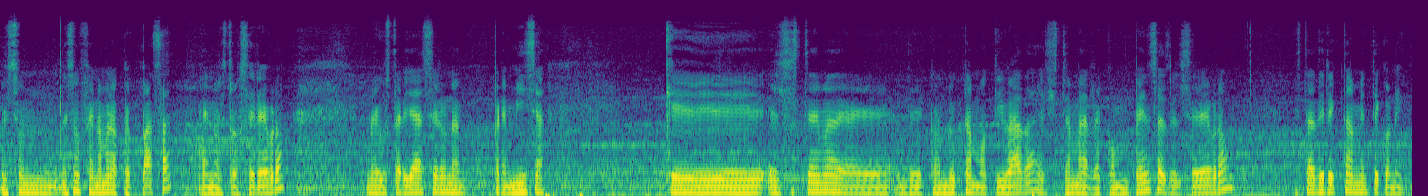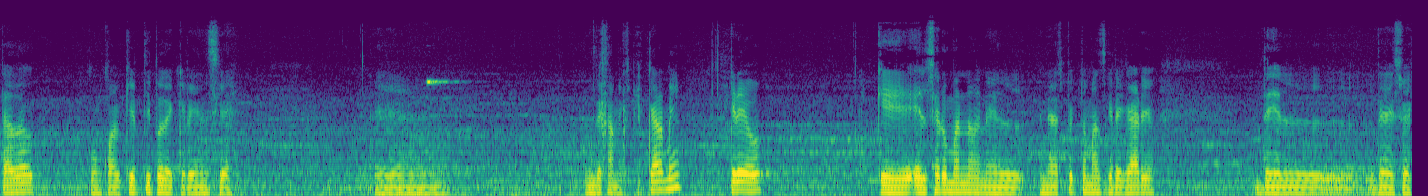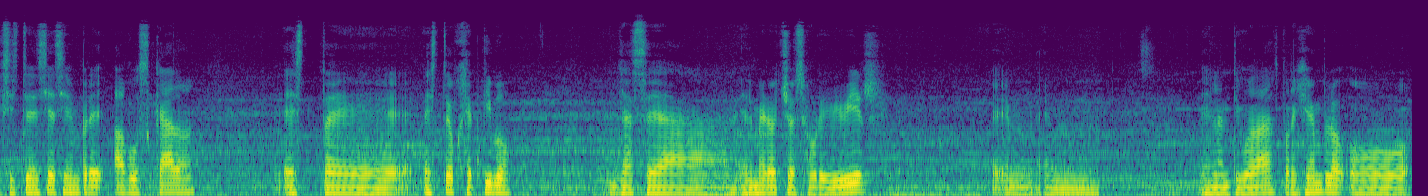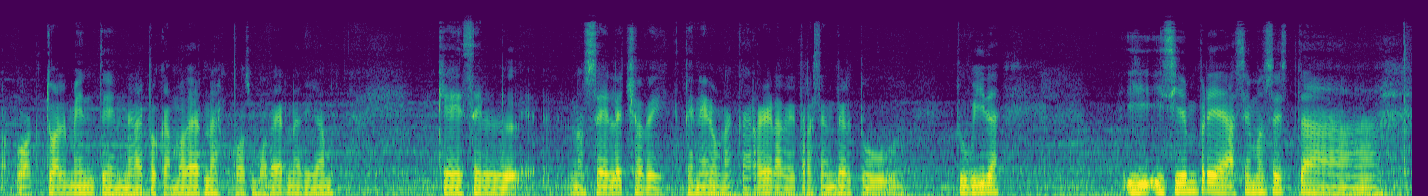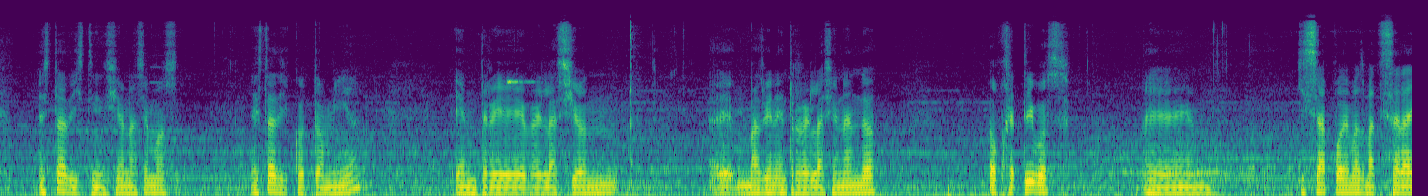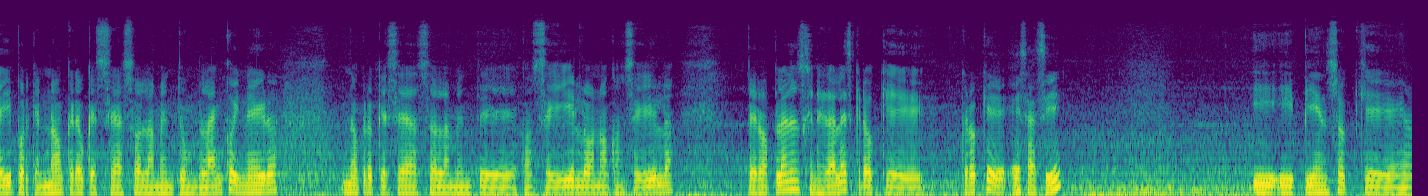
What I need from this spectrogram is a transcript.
es un, es un fenómeno que pasa en nuestro cerebro. Me gustaría hacer una premisa que el sistema de, conducta motivada, el sistema de recompensas del cerebro, está directamente conectado con cualquier tipo de creencia. Eh, déjame explicarme. Creo que el ser humano en el, en el aspecto más gregario del, de su existencia siempre ha buscado este, este objetivo ya sea el mero hecho de sobrevivir en, en, la antigüedad, por ejemplo, o, actualmente en la época moderna, posmoderna, digamos, que es el, no sé, el hecho de tener una carrera, de trascender tu, vida. Y, y, siempre hacemos esta, esta distinción, hacemos esta dicotomía entre relación eh, más bien entre relacionando objetivos. Eh, quizá podemos matizar ahí porque no creo que sea solamente un blanco y negro, no creo que sea solamente conseguirlo o no conseguirlo, pero a planos generales creo que creo que es así y, pienso que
